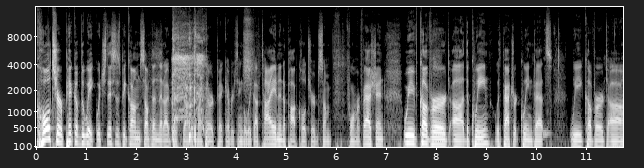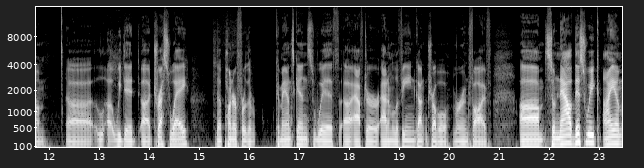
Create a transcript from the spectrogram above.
culture pick of the week, which this has become something that I've just done as my third pick every single week. I've tied it into pop culture in some form or fashion. We've covered uh, the Queen with Patrick Queen Pets. We covered, um, uh, uh, we did uh, Tress Way, the punter for the Commandskins, with uh, after Adam Levine got in trouble, Maroon 5. Um, so now this week I am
